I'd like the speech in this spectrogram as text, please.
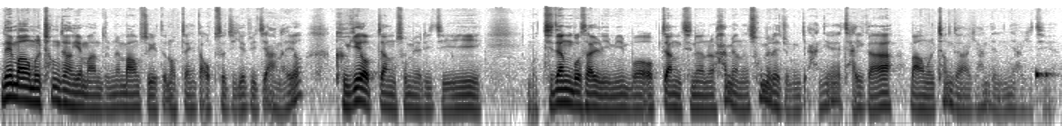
내 마음을 청정하게 만들면 마음속에 있던 업장이 다 없어지게 되지 않아요? 그게 업장 소멸이지. 뭐 지장보살님이 뭐 업장 진언을 하면은 소멸해 주는 게 아니에요. 자기가 마음을 청정하게 한다는 이야기지.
